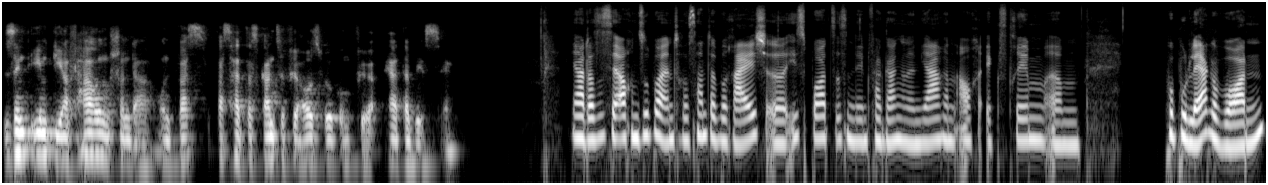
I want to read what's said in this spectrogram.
sind eben die Erfahrungen schon da? Und was, was hat das Ganze für Auswirkungen für Hertha BSC? Ja, das ist ja auch ein super interessanter Bereich. Äh, E-Sports ist in den vergangenen Jahren auch extrem ähm, populär geworden.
